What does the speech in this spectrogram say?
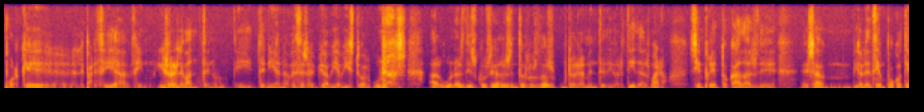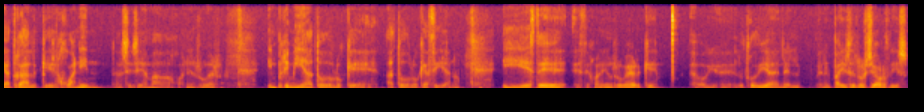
porque le parecía, en fin, irrelevante, ¿no? Y tenían a veces, yo había visto algunas, algunas discusiones entre los dos realmente divertidas, bueno, siempre tocadas de esa violencia un poco teatral que Juanín, así se llamaba Juanín Ruber, imprimía a todo lo que a todo lo que hacía, ¿no? Y este este Juanín Ruber que hoy, el otro día en el, en el país de los Jordis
